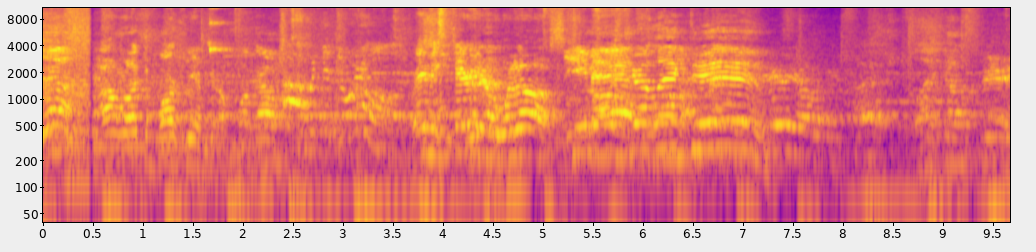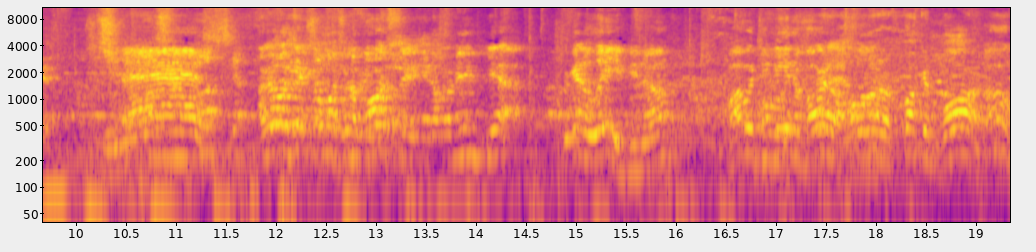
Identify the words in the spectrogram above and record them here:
Yeah. I don't like the bar scene. I'm getting the fuck out. Oh, with the door hole. Rey Mysterio! what up? Ski Mask Collective! Yes! I can only take so much of the bar scene, you know what I mean? Yeah, we gotta leave, you know? Why would you be in a bar A that whole long? other fucking bar. Oh,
